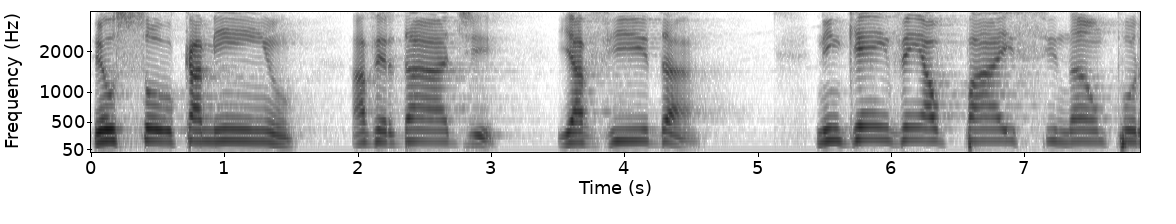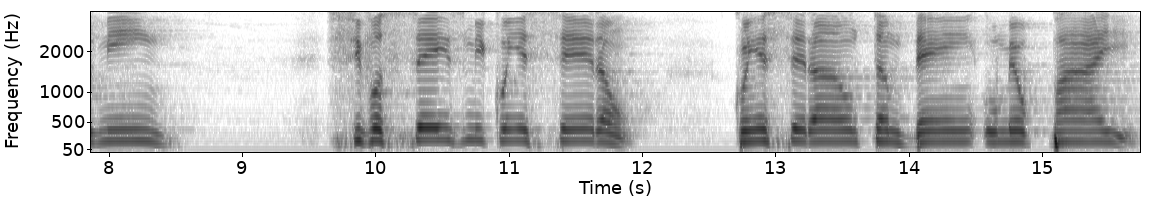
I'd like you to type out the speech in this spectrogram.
Eu sou o caminho, a verdade e a vida. Ninguém vem ao Pai senão por mim. Se vocês me conheceram, conhecerão também o meu Pai.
